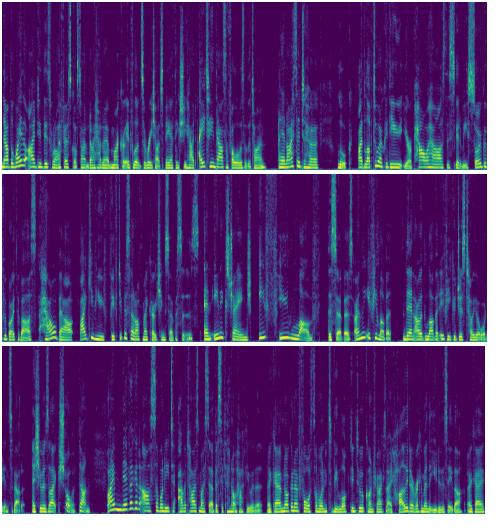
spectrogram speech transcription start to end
Now, the way that I did this when I first got started, I had a micro influencer reach out to me. I think she had 18,000 followers at the time. And I said to her, Look, I'd love to work with you. You're a powerhouse. This is going to be so good for both of us. How about I give you 50% off my coaching services? And in exchange, if you love the service, only if you love it, then I would love it if you could just tell your audience about it. And she was like, sure, done. I'm never going to ask somebody to advertise my service if they're not happy with it. Okay. I'm not going to force someone to be locked into a contract. I highly don't recommend that you do this either. Okay.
